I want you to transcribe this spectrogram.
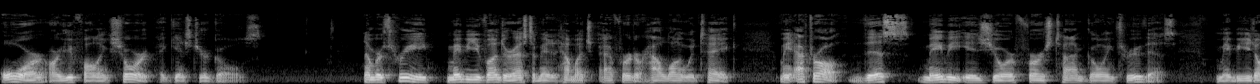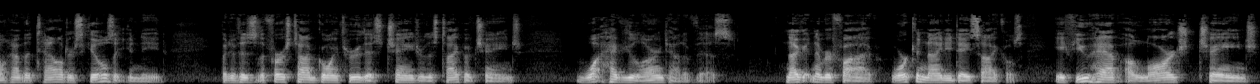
or are you falling short against your goals? Number three, maybe you've underestimated how much effort or how long it would take. I mean, after all, this maybe is your first time going through this. Maybe you don't have the talent or skills that you need. But if this is the first time going through this change or this type of change, what have you learned out of this? Nugget number five, work in 90 day cycles. If you have a large change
